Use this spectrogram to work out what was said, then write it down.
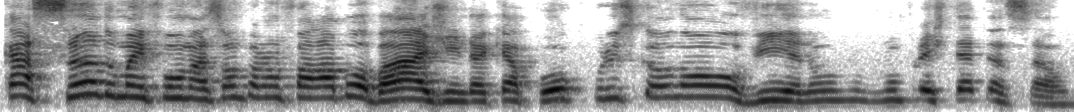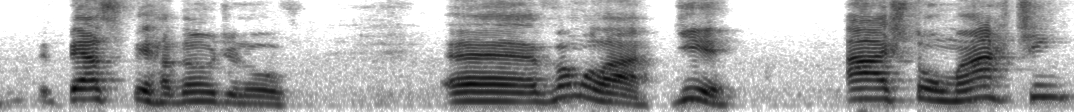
caçando uma informação para não falar bobagem daqui a pouco, por isso que eu não ouvi, não, não prestei atenção. Peço perdão de novo. É, vamos lá, Gui. Aston Martin,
